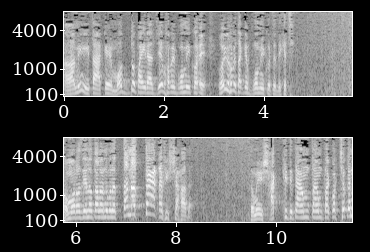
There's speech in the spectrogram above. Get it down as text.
আমি তাকে মদ্যপায়ীরা যেভাবে বমি করে, ওইভাবে তাকে বমি করতে দেখেছি। ওমর রাদিয়াল্লাহু তাআলা বলে, তানাত্তাতা ফি শাহাদা। তুমি সাক্ষী দিতে আমতা আমতা করছ কেন?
